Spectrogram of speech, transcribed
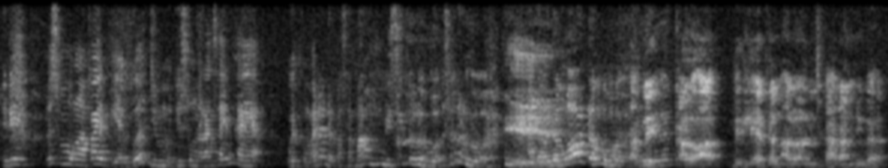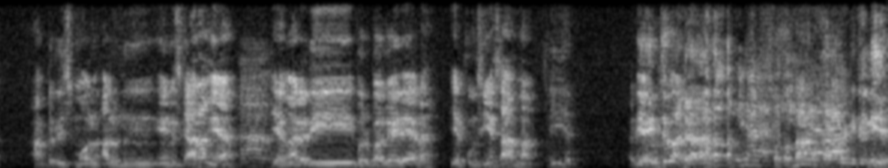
jadi terus mau ngapain ya gue justru ngerasain kayak weh kemarin ada pasar malam di situ loh bu seru bu Iya, iya. ada odong-odong Bu. Tapi Gitu. kalau dilihat kan alun-alun sekarang juga hampir di semua alun yang sekarang ya, Ah. yang ada di berbagai daerah, ya fungsinya sama. Iya. Ya itu ada. Iya, Soto iya. tangkar gitu. Iya,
